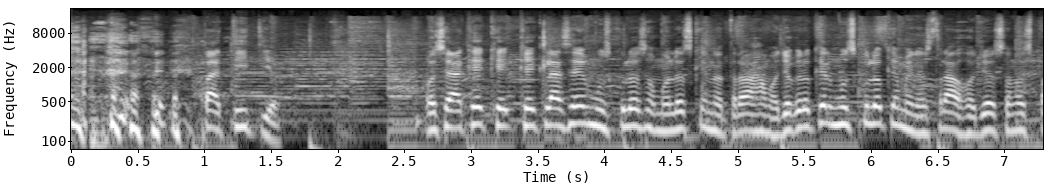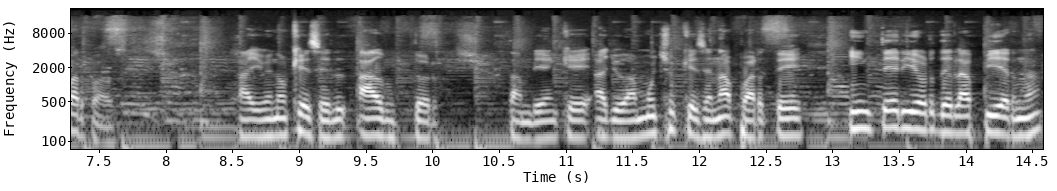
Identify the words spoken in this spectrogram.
Patitio. O sea, ¿qué, qué, qué clase de músculos somos los que no trabajamos? Yo creo que el músculo que menos trabajo yo son los párpados. Hay uno que es el aductor también que ayuda mucho, que es en la parte interior de la pierna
